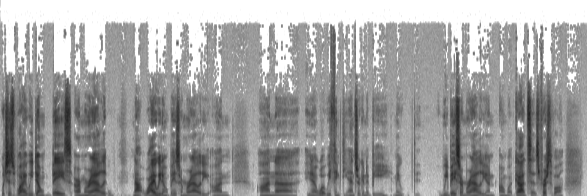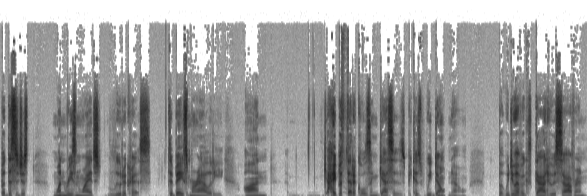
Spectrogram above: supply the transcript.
which is why we don't base our morality. Not why we don't base our morality on on uh, you know what we think the ends are going to be. I mean, we base our morality on, on what God says, first of all. But this is just one reason why it's ludicrous to base morality on hypotheticals and guesses, because we don't know. But we do have a God who is sovereign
